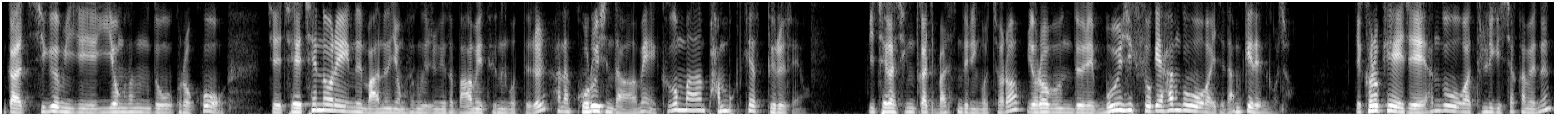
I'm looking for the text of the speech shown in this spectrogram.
그러니까 지금 이제 이 영상도 그렇고 이제 제 채널에 있는 많은 영상들 중에서 마음에 드는 것들을 하나 고르신 다음에 그것만 반복해서 들으세요. 제가 지금까지 말씀드린 것처럼 여러분들의 무의식 속에 한국어가 이제 남게 되는 거죠. 이제 그렇게 이제 한국어가 들리기 시작하면은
